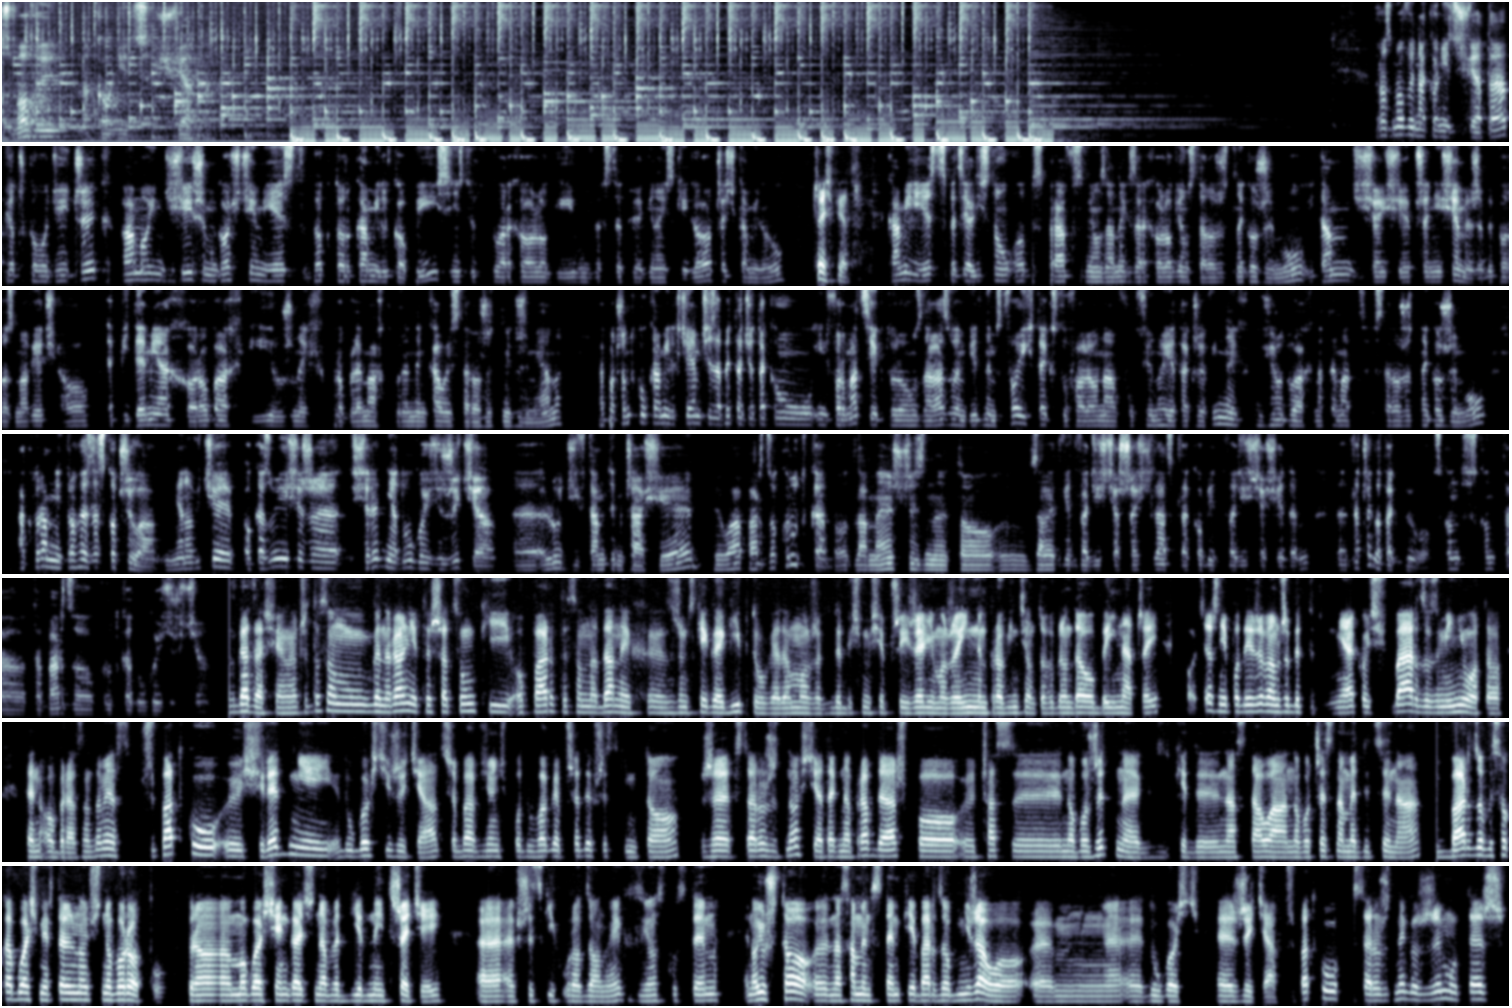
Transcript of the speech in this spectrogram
Rozmowy na koniec świata. Rozmowy na koniec świata, Piotr Kołodziejczyk, a moim dzisiejszym gościem jest dr Kamil Kopi z Instytutu Archeologii Uniwersytetu Jagiellońskiego. Cześć Kamilu. Cześć Piotr. Kamil jest specjalistą od spraw związanych z archeologią starożytnego Rzymu i tam dzisiaj się przeniesiemy, żeby porozmawiać o epidemiach, chorobach i różnych problemach, które nękały starożytnych Rzymian. Na początku, Kamil, chciałem Cię zapytać o taką informację, którą znalazłem w jednym z Twoich tekstów, ale ona funkcjonuje także w innych źródłach na temat starożytnego Rzymu a która mnie trochę zaskoczyła. Mianowicie okazuje się, że średnia długość życia e, ludzi w tamtym czasie była bardzo krótka, bo dla mężczyzn to e, zaledwie 26 lat, dla kobiet 27. E, dlaczego tak było? Skąd, skąd ta, ta bardzo krótka długość życia? Zgadza się. Znaczy, to są generalnie te szacunki oparte są na danych z rzymskiego Egiptu. Wiadomo, że gdybyśmy się przyjrzeli może innym prowincjom, to wyglądałoby inaczej, chociaż nie podejrzewam, żeby jakoś bardzo zmieniło to ten obraz. Natomiast w przypadku y, średniej długości życia trzeba wziąć pod uwagę przede wszystkim to, że w starożytności, a tak naprawdę aż po y, czasy nowożytne, kiedy nastała nowoczesna medycyna, bardzo wysoka była śmiertelność noworodków, która mogła sięgać nawet jednej trzeciej e, wszystkich urodzonych. W związku z tym, no już to e, na samym wstępie bardzo obniżało e, długość życia. W przypadku starożytnego Rzymu też E,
